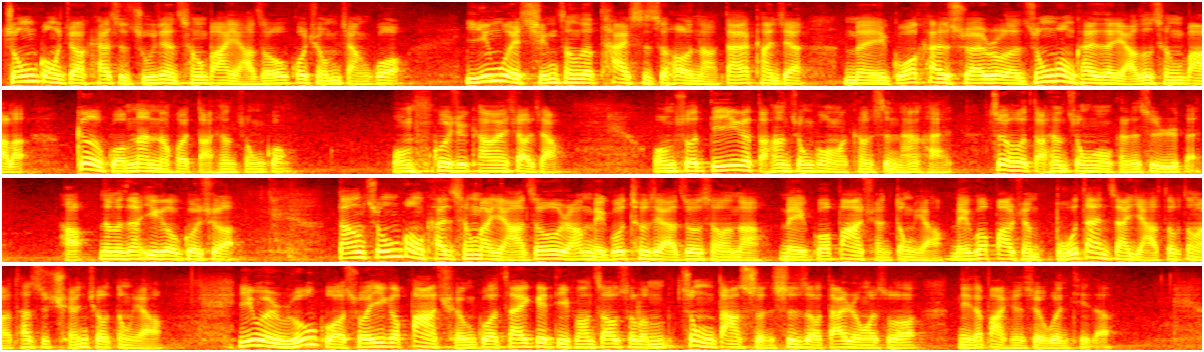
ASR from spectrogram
中共就要开始逐渐称霸亚洲。过去我们讲过。因为形成的态势之后呢，大家看见美国开始衰弱了，中共开始在亚洲称霸了，各国慢慢会倒向中共。我们过去开玩笑讲，我们说第一个倒向中共了可能是南韩，最后倒向中共可能是日本。好，那么这样一个过去了，当中共开始称霸亚洲，然后美国退出亚洲的时候呢，美国霸权动摇，美国霸权不但在亚洲动摇，它是全球动摇。因为如果说一个霸权国在一个地方遭受了重大损失之后，大家认为说你的霸权是有问题的。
